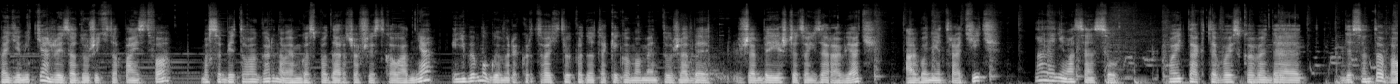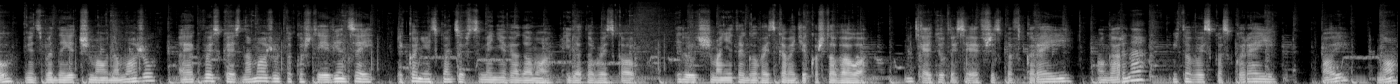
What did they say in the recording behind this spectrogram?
będzie mi ciężej zadłużyć to państwo, bo sobie to ogarnąłem gospodarczo wszystko ładnie i niby mógłbym rekrutować tylko do takiego momentu, żeby, żeby jeszcze coś zarabiać albo nie tracić, no ale nie ma sensu. Bo i tak te wojsko będę desantował, więc będę je trzymał na morzu, a jak wojsko jest na morzu, to kosztuje więcej i koniec końców w sumie nie wiadomo, ile to wojsko, ile utrzymanie tego wojska będzie kosztowało. Okej, tutaj sobie wszystko w Korei ogarnę i to wojsko z Korei, oj, no,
